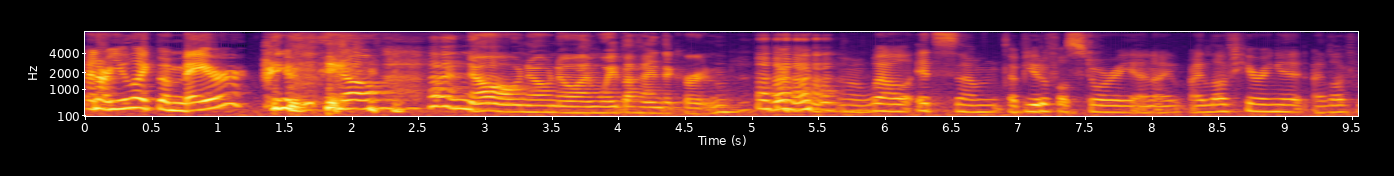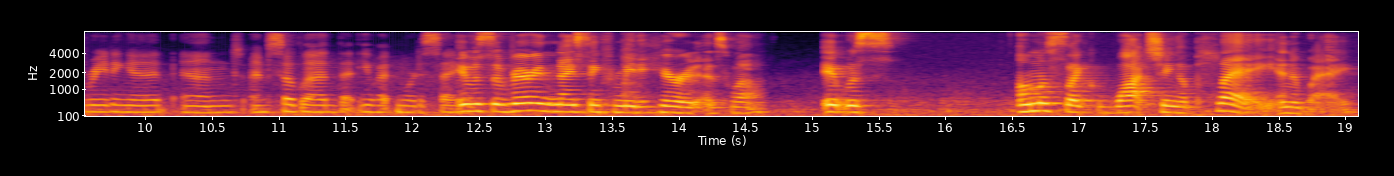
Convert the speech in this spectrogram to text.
And are you like the mayor? no, no, no, no. I'm way behind the curtain. oh, well, it's um, a beautiful story, and I, I loved hearing it. I loved reading it, and I'm so glad that you had more to say. It was a very nice thing for me to hear it as well. It was almost like watching a play in a way.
